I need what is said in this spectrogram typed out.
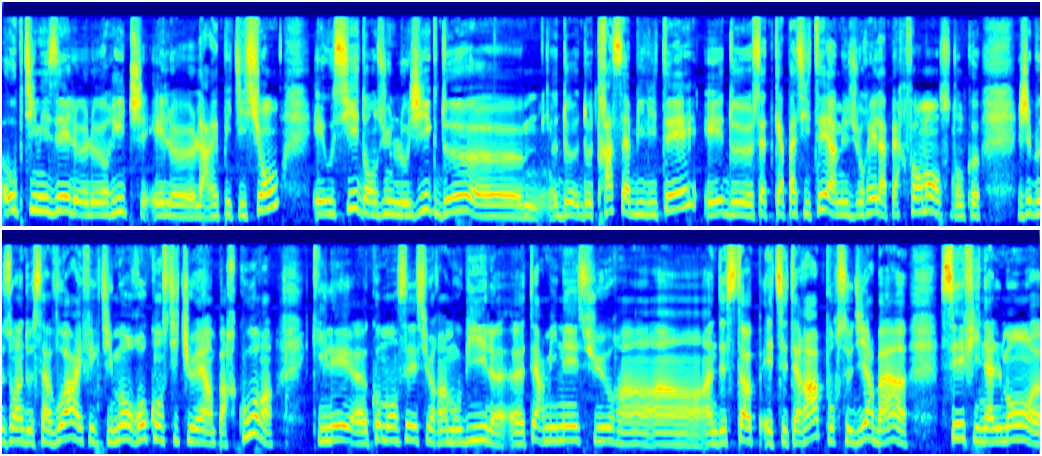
optimiser le, reach et le, la répétition, et aussi dans une logique de traçabilité et de cette capacité à mesurer la performance. Donc euh, j'ai besoin de savoir effectivement reconstituer un parcours, qu'il ait euh, commencé sur un mobile, euh, terminé sur un, desktop, etc., pour se dire, bah, c'est finalement,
